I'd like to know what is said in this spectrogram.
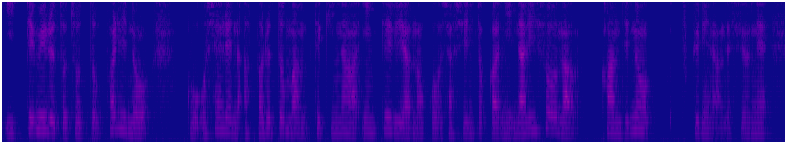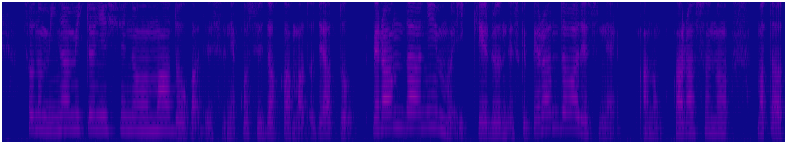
行ってみるとちょっとパリのこうおしゃれなアパルトマン的なインテリアのこう写真とかになりそうな感じの作りなんですよね。その南と西の窓がですね腰高窓であとベランダにも行けるんですけどベランダはですねあのガラスのまた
